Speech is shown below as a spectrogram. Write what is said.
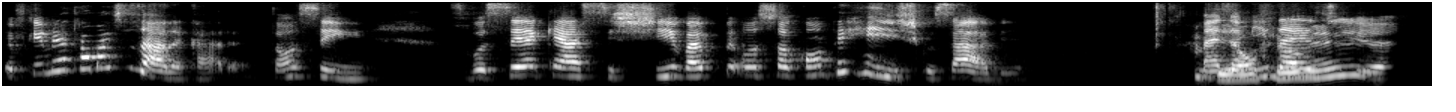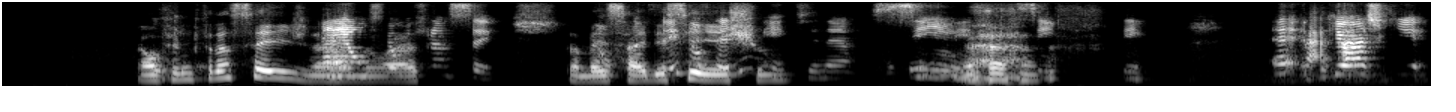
Eu fiquei meio traumatizada, cara. Então, assim, se você quer assistir, vai pela sua conta e risco, sabe? Mas e a é minha ideia de. É um filme francês, né? É um não filme é... francês. Também não, sai desse eixo. Limite, né? Sim, sim, sim. É, porque eu acho que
